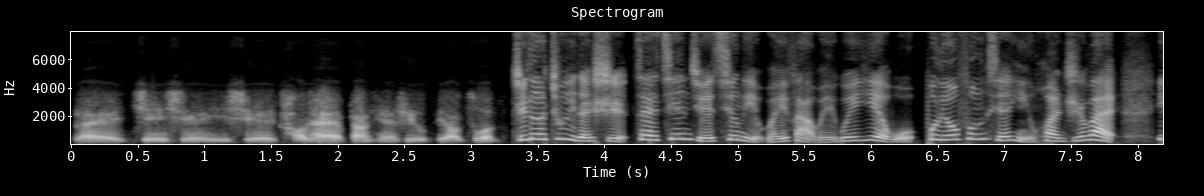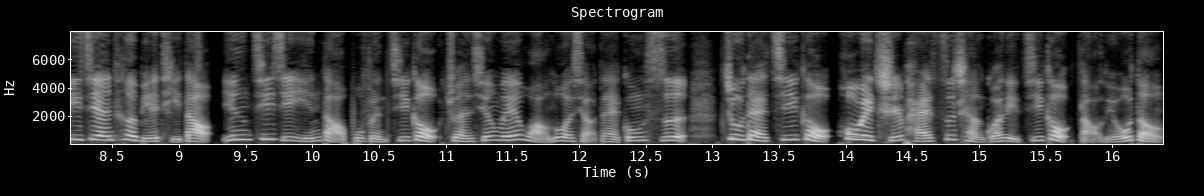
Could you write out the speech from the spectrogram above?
来进行一些淘汰，当前是有必要做的。值得注意的是，在坚决清理违法违规业务、不留风险隐患之外，意见特别提到，应积极引导部分机构转型为网络小贷公司、助贷机构或为持牌资产管理机构导流等。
